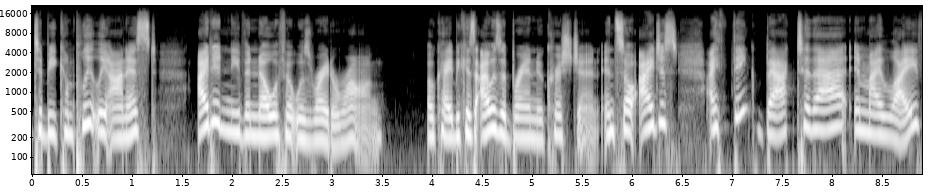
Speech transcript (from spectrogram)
to be completely honest, I didn't even know if it was right or wrong okay because i was a brand new christian and so i just i think back to that in my life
